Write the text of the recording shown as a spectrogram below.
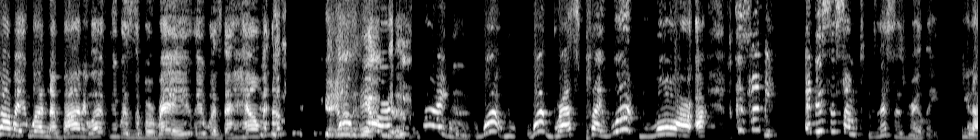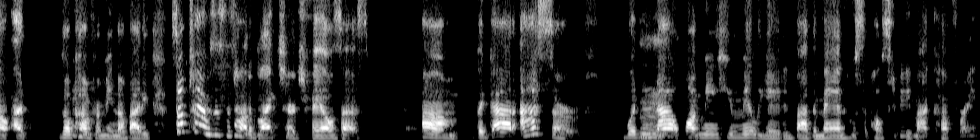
so it wasn't a bonnet. What it was the beret. It was the helmet. it was helmet. What what breastplate? What more? because let me. And this is some. This is really. You know. I don't come from me. Nobody. Sometimes this is how the black church fails us. Um, the God I serve would mm. not want me humiliated by the man who's supposed to be my covering.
